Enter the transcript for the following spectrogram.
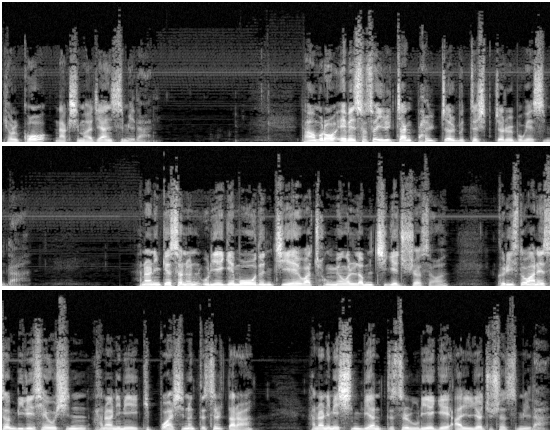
결코 낙심하지 않습니다. 다음으로 에베소서 1장 8절부터 10절을 보겠습니다. 하나님께서는 우리에게 모든 지혜와 총명을 넘치게 주셔서 그리스도 안에서 미리 세우신 하나님이 기뻐하시는 뜻을 따라 하나님의 신비한 뜻을 우리에게 알려주셨습니다.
